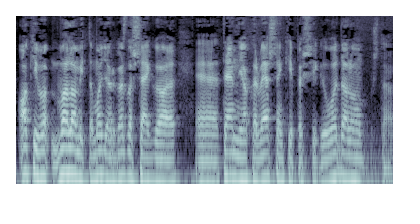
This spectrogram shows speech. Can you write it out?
aki valamit a magyar gazdasággal tenni akar versenyképességi oldalon, most a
